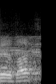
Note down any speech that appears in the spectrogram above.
Weer dat.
